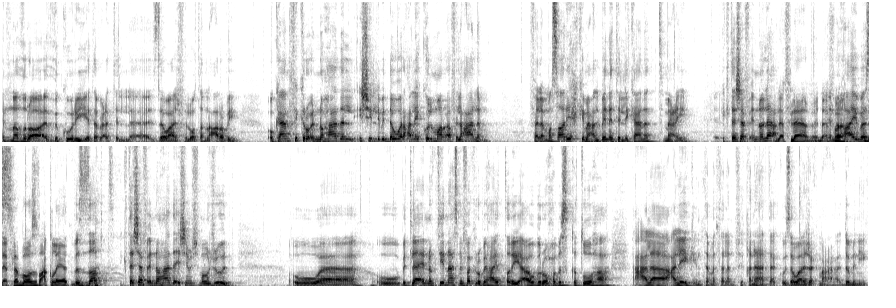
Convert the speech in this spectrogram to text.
النظرة الذكورية تبعت ال- الزواج في الوطن العربي. وكان فكره إنه هذا الإشي اللي بتدور عليه كل مرأة في العالم. فلما صار يحكي مع البنت اللي كانت معي اكتشف إنه لا. الأفلام الأفلام هاي بس- الأفلام بوظت عقليات. بالضبط. اكتشف إنه هذا إشي مش موجود. و... وبتلاقي إنه كتير ناس بيفكروا بهاي الطريقة وبيروحوا بيسقطوها على عليك أنت مثلا في قناتك وزواجك مع دومينيك.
